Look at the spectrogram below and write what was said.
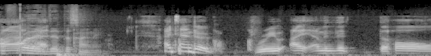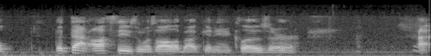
before they I- did the signing. I tend to agree. I, I mean, the, the whole that that off season was all about getting a closer. I,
